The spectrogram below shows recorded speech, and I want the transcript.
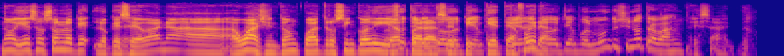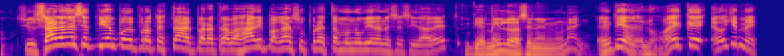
No, y esos son lo que, lo que se van a, Washington cuatro o cinco días para hacer piquete afuera. todo el tiempo del mundo y si no trabajan. Exacto. Si usaran ese tiempo de protestar para trabajar y pagar su préstamo, no hubiera necesidad de esto. 10 mil lo hacen en un año. ¿Entiendes? No, es que, óyeme,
